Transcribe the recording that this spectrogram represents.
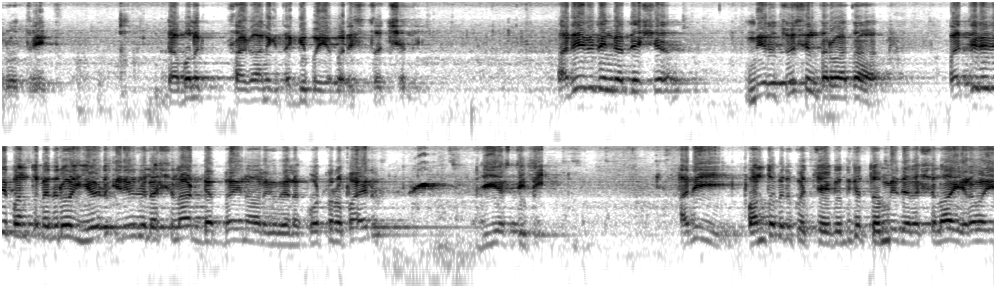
గ్రోత్ రేట్. డబల్ సగానికి తగ్గిపోయే పరిస్థితి వచ్చింది. అదేవిధంగా దేశ మీరు చూసిన తర్వాత పద్దెనిమిది పంతొమ్మిదిలో ఏడు ఎనిమిది లక్షల డెబ్బై నాలుగు వేల కోట్ల రూపాయలు జిఎస్టిపి. అది పంతొమ్మిదికి వచ్చే కొద్దికి తొమ్మిది లక్షల ఇరవై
